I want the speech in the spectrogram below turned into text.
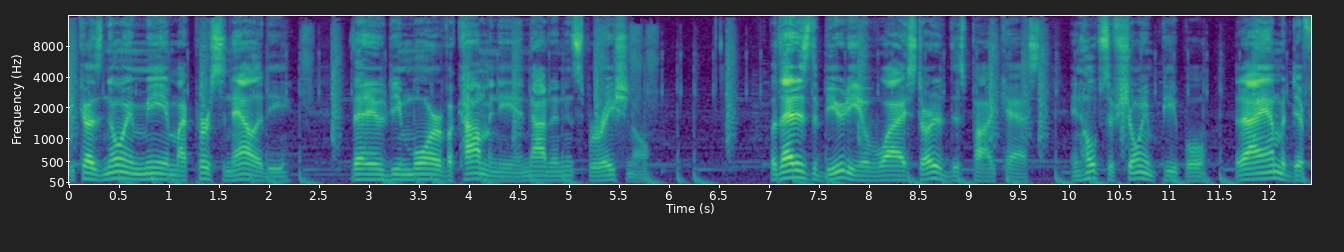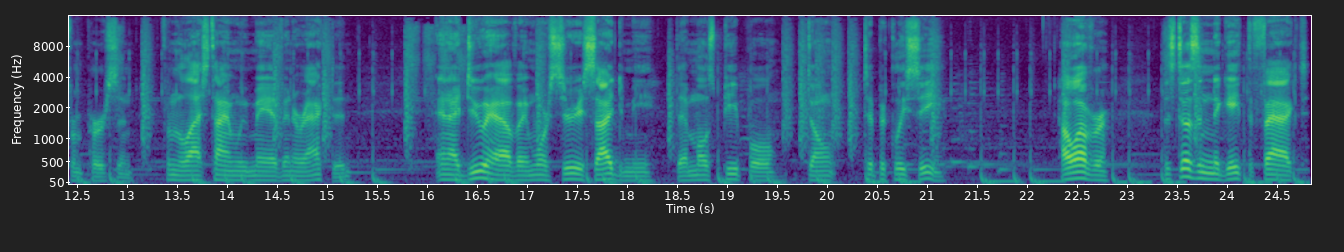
because knowing me and my personality, that it would be more of a comedy and not an inspirational. But that is the beauty of why I started this podcast in hopes of showing people that I am a different person from the last time we may have interacted. And I do have a more serious side to me that most people don't typically see. However, this doesn't negate the fact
